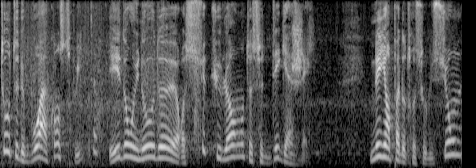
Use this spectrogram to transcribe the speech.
toute de bois construite et dont une odeur succulente se dégageait. N'ayant pas d'autre solution,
